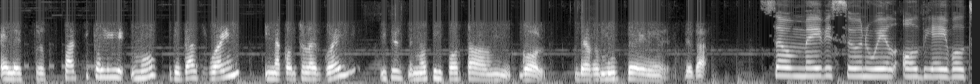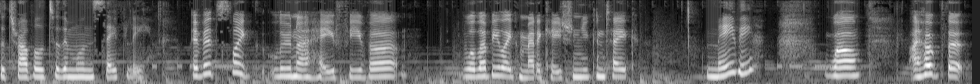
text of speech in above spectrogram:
electrostatically move the dust grain in a controlled way. This is the most important goal. They remove the, the dust. So maybe soon we'll all be able to travel to the moon safely. If it's like lunar hay fever, will there be like medication you can take? Maybe. Well, I hope that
